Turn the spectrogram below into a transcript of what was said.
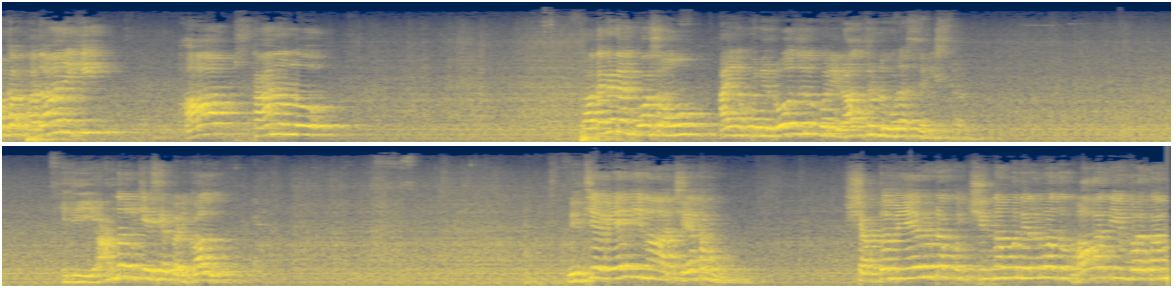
ఒక పదానికి ఆ స్థానంలో పొదగడం కోసం ఆయన కొన్ని రోజులు కొన్ని రాత్రులు కూడా శ్రమిస్తాడు. ఇది అందరూ చేసే పని కాదు. నిత్యవేగి నా చేతము శబ్దమేరుటకు చిన్నము నిల్వదు భావతీవ్రతం.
